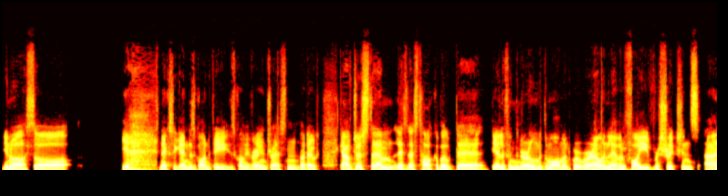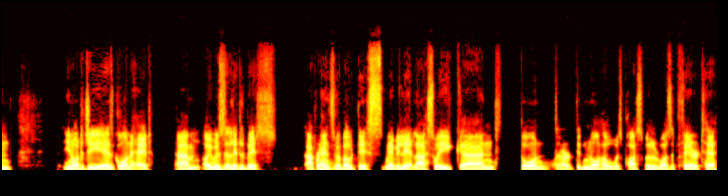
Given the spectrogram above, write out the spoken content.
you know, so yeah, next weekend is going to be is going to be very interesting, no doubt. Gav, just um, let's let's talk about the the elephant in the room at the moment. We're we're now in level five restrictions, and you know the GAA is going ahead. Um, I was a little bit apprehensive about this maybe late last week, and don't or didn't know how it was possible. Was it fair to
